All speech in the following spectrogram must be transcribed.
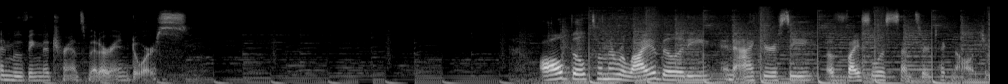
and moving the transmitter indoors. All built on the reliability and accuracy of Vaisala's sensor technology.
